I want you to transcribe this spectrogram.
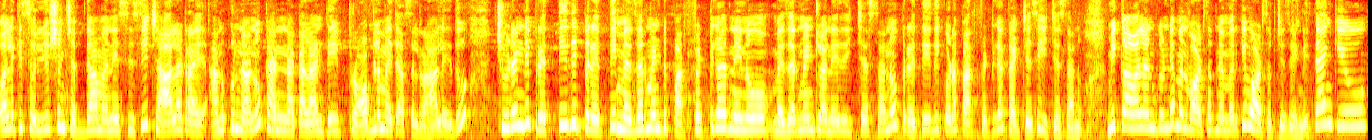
వాళ్ళకి సొల్యూషన్ చెప్దామనేసి చాలా ట్రై అనుకున్నాను. కానీ నాకు అలాంటి ప్రాబ్లం అయితే అసలు రాలేదు. చూడండి ప్రతిదీ ప్రతి మెజర్మెంట్ పర్ఫెక్ట్గా నేను మెజర్మెంట్లు అనేది ఇచ్చేస్తాను. ప్రతిదీ కూడా పర్ఫెక్ట్గా కట్ చేసి ఇచ్చేస్తాను. మీకు కావాలనుకుంటే మన వాట్సాప్ నెంబర్కి వాట్సాప్ purchase. Thank you.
